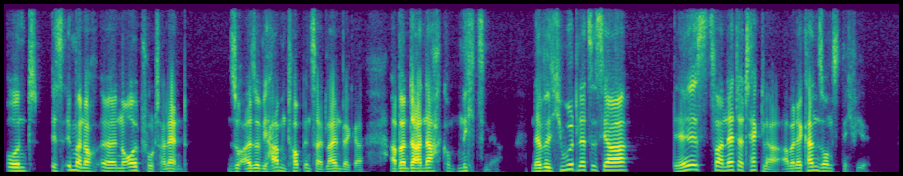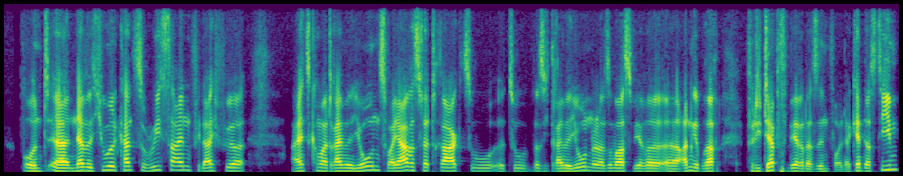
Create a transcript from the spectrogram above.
und ist immer noch äh, ein All-Pro-Talent. So, also wir haben Top-Inside-Linebacker, aber danach kommt nichts mehr. Neville Hewitt letztes Jahr, der ist zwar ein netter Tackler, aber der kann sonst nicht viel. Und äh, Neville Hewitt kannst du resignen, vielleicht für 1,3 Millionen, zwei Jahresvertrag zu, äh, zu, was ich, 3 Millionen oder sowas wäre äh, angebracht. Für die Depth wäre das sinnvoll. Der kennt das Team,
